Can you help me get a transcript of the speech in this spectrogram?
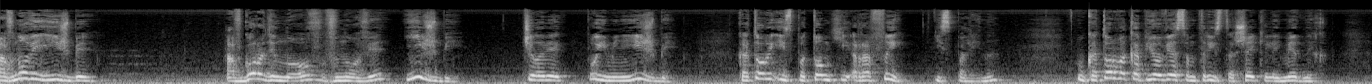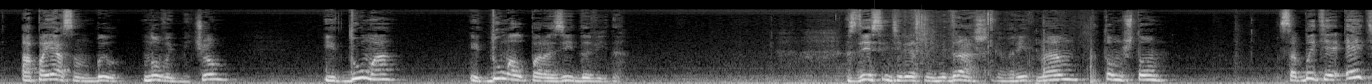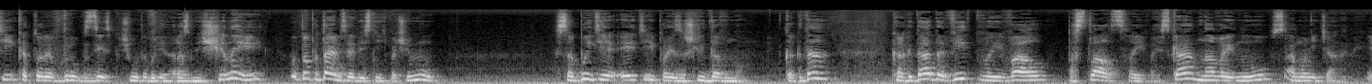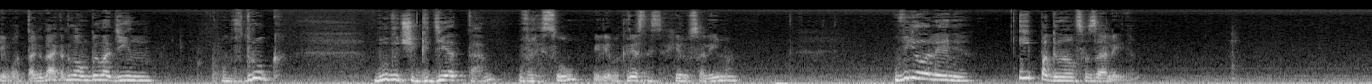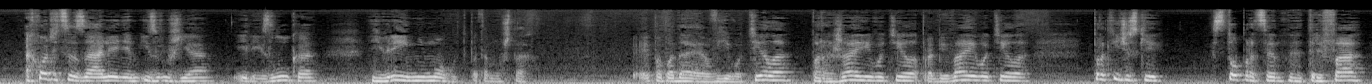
а в Нове Ижби, а в городе Нов, в Нове, Ижби, человек по имени Ижби, который из потомки Рафы из Полина, у которого копье весом 300 шекелей медных, опоясан был новым мечом, и дума, и думал поразить Давида. Здесь интересный мидраж говорит нам о том, что события эти, которые вдруг здесь почему-то были размещены, мы попытаемся объяснить, почему. События эти произошли давно. Когда? Когда Давид воевал, послал свои войска на войну с амунитянами. И вот тогда, когда он был один, он вдруг, будучи где-то в лесу или в окрестностях Иерусалима, увидел оленя и погнался за оленем охотиться за оленем из ружья или из лука евреи не могут, потому что э, попадая в его тело, поражая его тело, пробивая его тело, практически стопроцентная трефа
